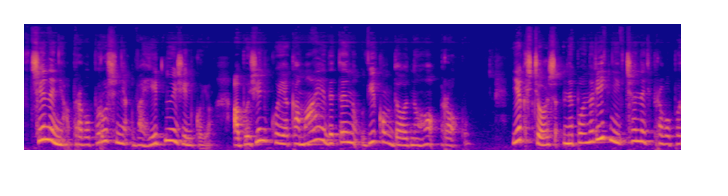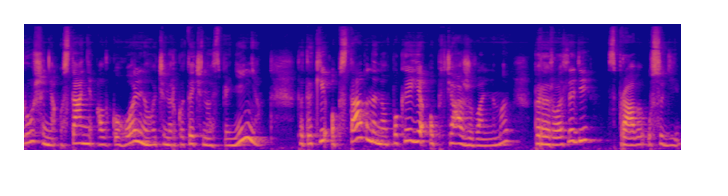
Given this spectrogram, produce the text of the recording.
вчинення правопорушення вагітною жінкою або жінкою, яка має дитину віком до одного року. Якщо ж неповнолітній вчинить правопорушення у стані алкогольного чи наркотичного сп'яніння, то такі обставини навпаки є обтяжувальними при розгляді справи у суді.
